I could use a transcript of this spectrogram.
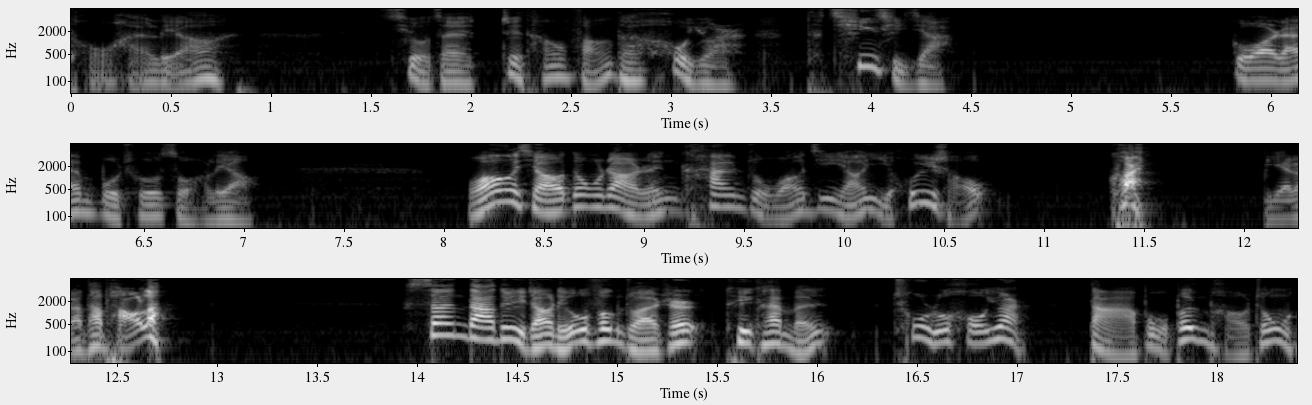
童海良就在这堂房的后院，他亲戚家。”果然不出所料，王小东让人看住王金阳，一挥手。快，别让他跑了！三大队长刘峰转身推开门，冲入后院，大步奔跑中，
